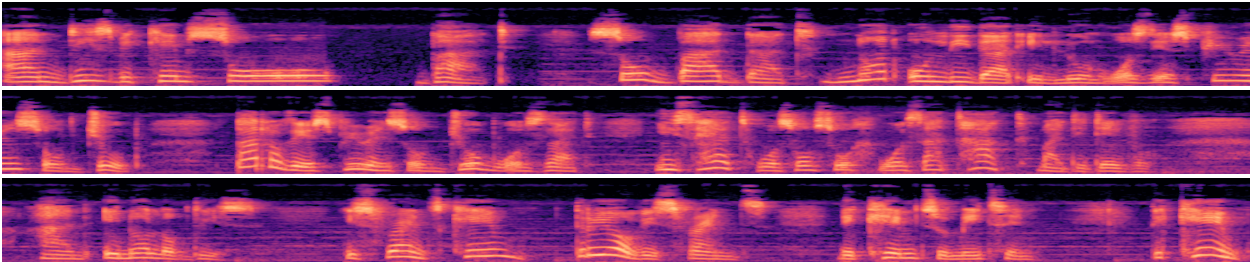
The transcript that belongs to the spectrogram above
And this became so bad, so bad that not only that alone was the experience of Job. Part of the experience of Job was that his health was also was attacked by the devil. And in all of this, his friends came, three of his friends, they came to meet him. They came,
